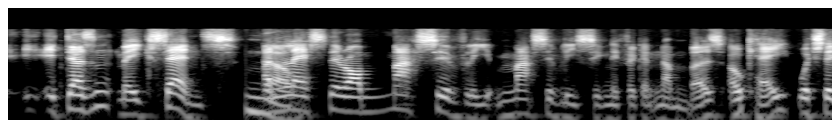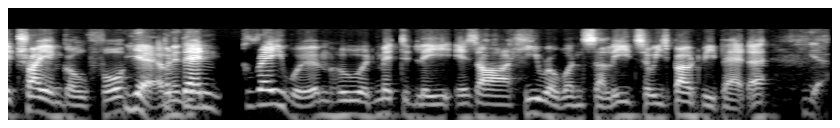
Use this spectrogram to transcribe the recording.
it doesn't make sense No. unless there are massively, massively significant numbers. Okay, which they try and go for. Yeah, I but mean, they- then Grey Worm, who admittedly is our hero Unsullied, so he's bound to be better. Yeah.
